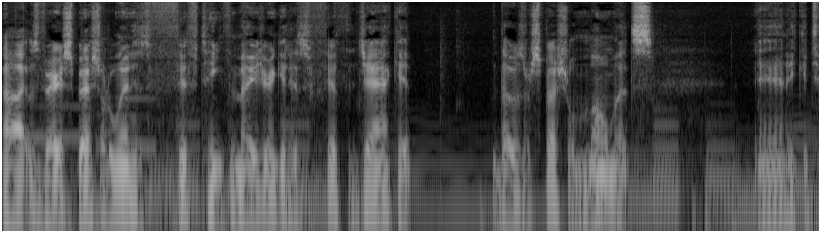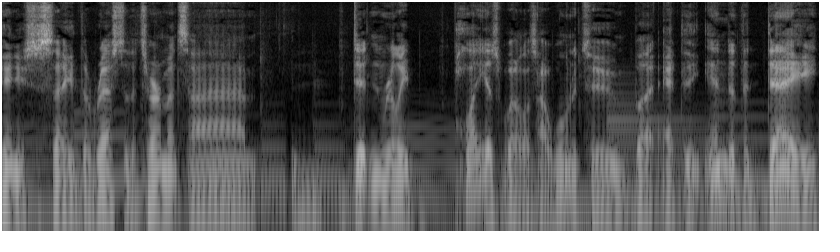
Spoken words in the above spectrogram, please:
uh, it was very special to win his 15th major and get his fifth jacket. Those are special moments. And he continues to say, the rest of the tournaments I didn't really play as well as I wanted to, but at the end of the day,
